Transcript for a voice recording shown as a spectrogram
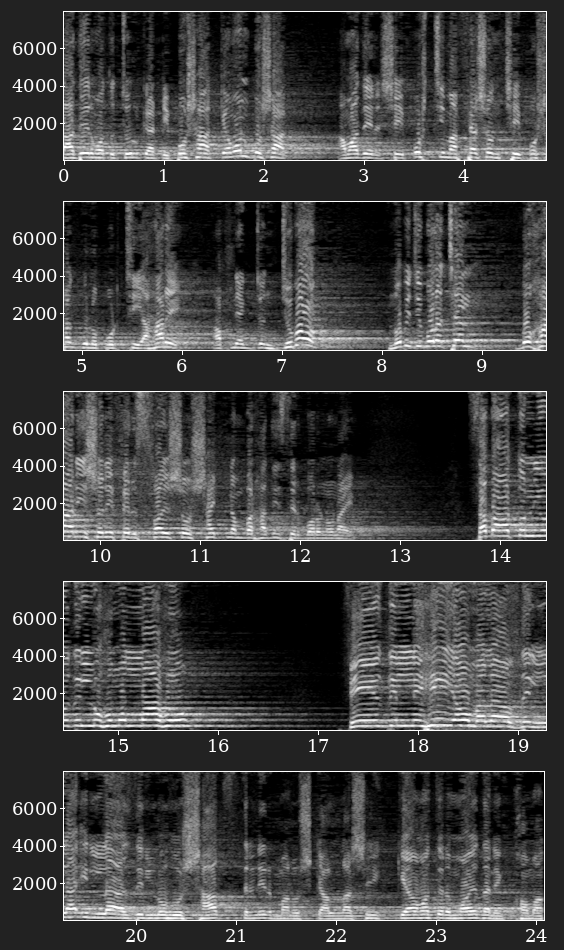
তাদের মতো চুল কাটি পোশাক, কেমন পোশাক? আমাদের সেই পশ্চিমা ফ্যাশন, সেই পোশাকগুলো পরছি। আহারে, আপনি একজন যুবক। নবীজি বলেছেন, বোখারি শরীফের ছয়শো ষাট নম্বর হাদিসের বর্ণনায় সাত শ্রেণির মানুষকে আল্লাহ সেই কিয়ামতের ময়দানে ক্ষমা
